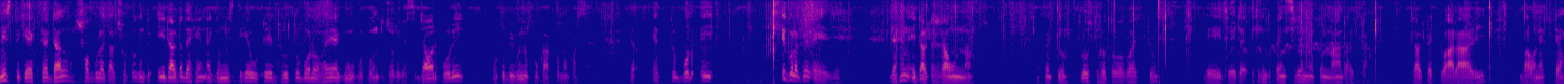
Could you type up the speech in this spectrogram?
নিচ থেকে একটা ডাল, সবগুলো ডাল ছোট, কিন্তু এই ডালটা দেখেন, একদম নিচ থেকে উঠে দ্রুত বড় হয়ে একদম উপর পর্যন্ত চলে গেছে, যাওয়ার পরেই ওকে বিভিন্ন পোকা আক্রমণ করছে। তো এত বড়, এই এগুলোকে, এই যে, দেখেন এই ডালটা রাউন্ড না। আপনি একটু ক্লোজ ধরো তো বাবা, একটু। এই যে, এটা এটা কিন্তু পেন্সিলের মতো না ডালটা। ডালটা একটু আড়াআড়ি বা অনেকটা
